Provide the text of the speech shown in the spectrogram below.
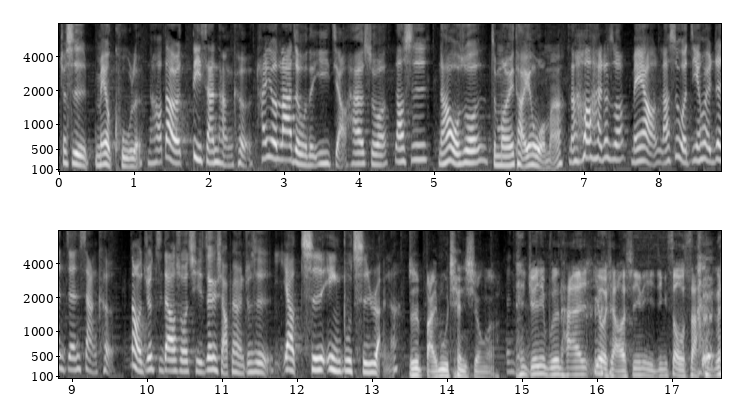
就是没有哭了。然后到了第三堂课，他又拉着我的衣角，他就说：“老师。”然后我说：“怎么了？你讨厌我吗？”然后他就说：“没有，老师，我今天会认真上课。”那我就知道说，其实这个小朋友就是要吃硬不吃软啊。就是白目欠凶啊！你决定不是他幼小的心里已经受伤了？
